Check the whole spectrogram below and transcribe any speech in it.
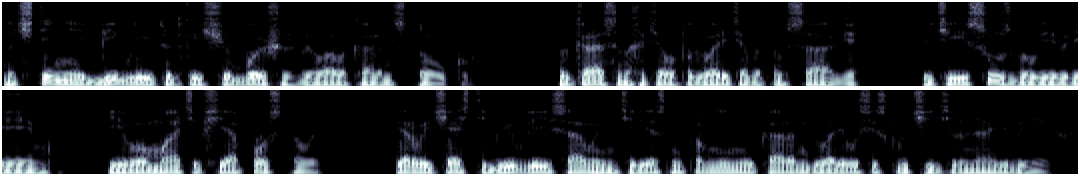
Но чтение Библии только еще больше сбивало Карен с толку. Сколько раз она хотела поговорить об этом с Аге, ведь Иисус был евреем, и его мать и все апостолы. Первой части Библии, самой интересной, по мнению Карен, говорилось исключительно о евреях.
